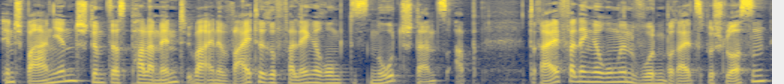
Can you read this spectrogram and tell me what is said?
In Spanien stimmt das Parlament über eine weitere Verlängerung des Notstands ab. Drei Verlängerungen wurden bereits beschlossen,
